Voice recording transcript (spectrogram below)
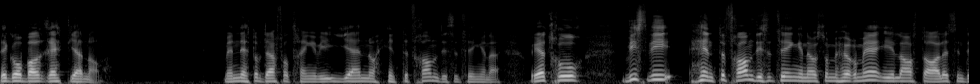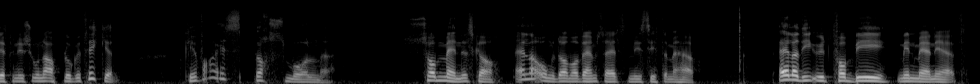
Det går bare rett gjennom. Men nettopp derfor trenger vi igjen å hente fram disse tingene. Og jeg tror Hvis vi henter fram disse tingene, og som hører med i Lars Dale sin definisjon av apologetikken okay, Hva er spørsmålene som mennesker eller ungdommer hvem som helst som vi sitter med her, eller de ut forbi min menighet.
